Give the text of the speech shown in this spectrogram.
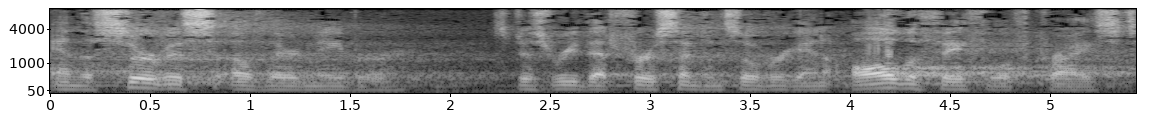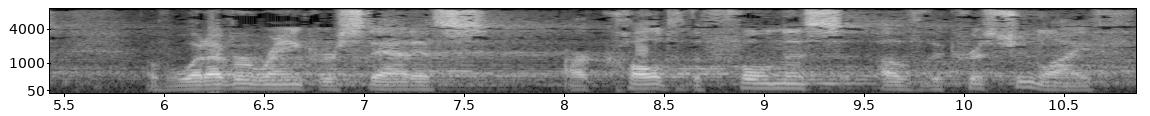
and the service of their neighbor. Let's just read that first sentence over again. All the faithful of Christ, of whatever rank or status, are called to the fullness of the Christian life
